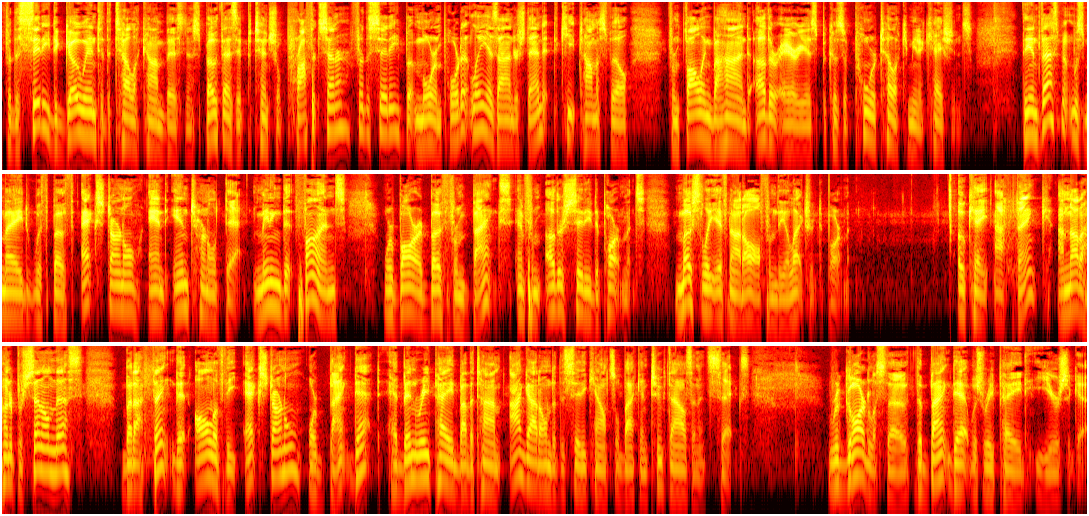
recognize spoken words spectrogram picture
for the city to go into the telecom business, both as a potential profit center for the city, but more importantly, as I understand it, to keep Thomasville from falling behind other areas because of poor telecommunications. The investment was made with both external and internal debt, meaning that funds were borrowed both from banks and from other city departments, mostly, if not all, from the electric department. Okay, I think, I'm not 100% on this, but I think that all of the external or bank debt had been repaid by the time I got onto the city council back in 2006. Regardless, though, the bank debt was repaid years ago.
